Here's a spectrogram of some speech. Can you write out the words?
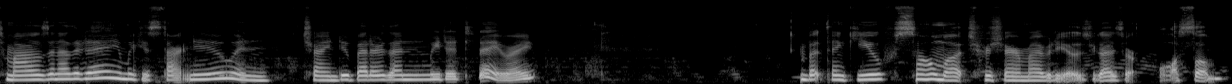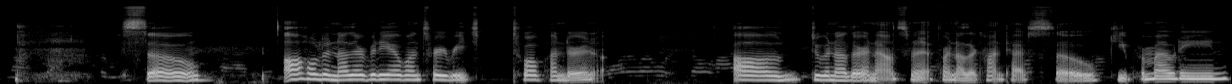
tomorrow's another day and we can start new and try and do better than we did today, right? But thank you so much for sharing my videos. You guys are awesome. So, I'll hold another video once we reach 1200 I'll do another announcement for another contest. So keep promoting,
